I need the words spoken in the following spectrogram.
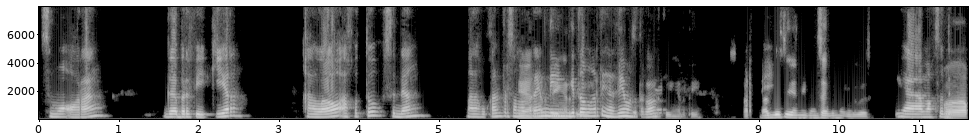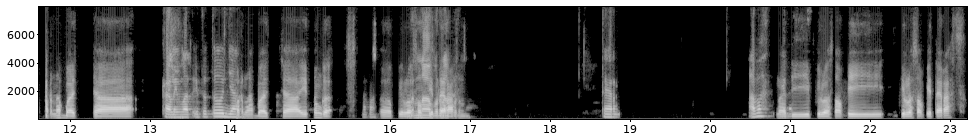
semua orang gak berpikir kalau aku tuh sedang melakukan personal Ya, branding ngerti. gitu ngerti gak sih maksud aku? Ngerti, ngerti. ngerti Bagus sih ini konsepnya bagus. Ya maksud Eh, pernah baca kalimat itu tuh jangan pernah baca itu enggak Apa? Eh, filosofi Pernah, pernah, teras pernah. ter apa nah di filosofi filosofi teras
